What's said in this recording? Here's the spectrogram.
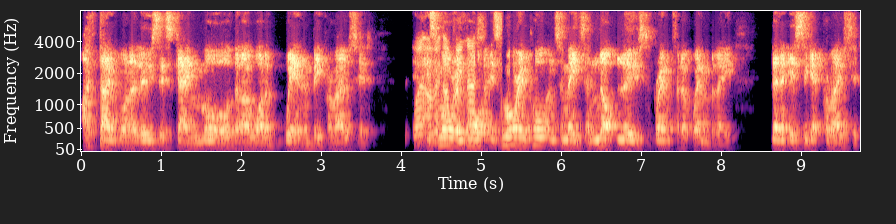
I don't want to lose this game more than I want to win and be promoted. Well, I it's mean- more that's- important. It's more important to me to not lose to Brentford at Wembley than it is to get promoted.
